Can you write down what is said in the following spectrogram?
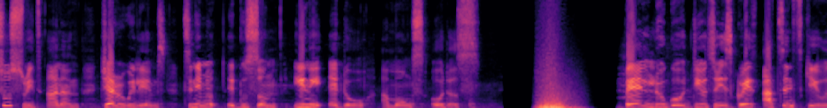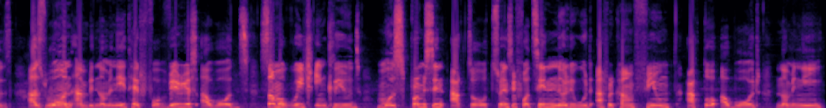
Toosweet Annan, Jerry Williams, Timini Egbuson, Ini Edo, amongst others. Ben Lugo, due to his great acting skills, has won and been nominated for various awards, some of which include Most Promising Actor 2014 Nollywood African Film Actor Award nominee,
